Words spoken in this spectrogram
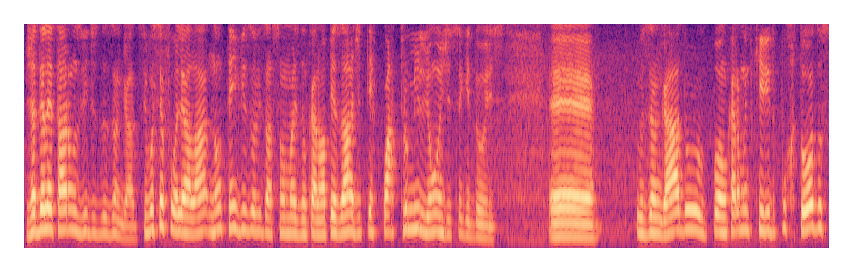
já deletaram os vídeos do Zangado. Se você for olhar lá, não tem visualização mais no canal, apesar de ter 4 milhões de seguidores. É... O Zangado, pô, é um cara muito querido por todos,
